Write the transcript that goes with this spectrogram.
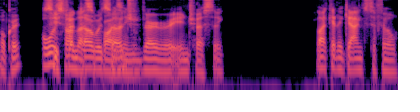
Okay. Always found that surprising, very very interesting. Like in a gangster film.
